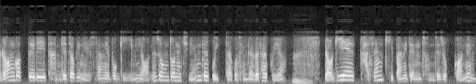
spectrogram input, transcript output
런 것들이 단계적인 일상 회복이 이미 어느 정도는 진행되고 있다고 생각을 하고요. 음. 여기에 가장 기반이 되는 전제 조건은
